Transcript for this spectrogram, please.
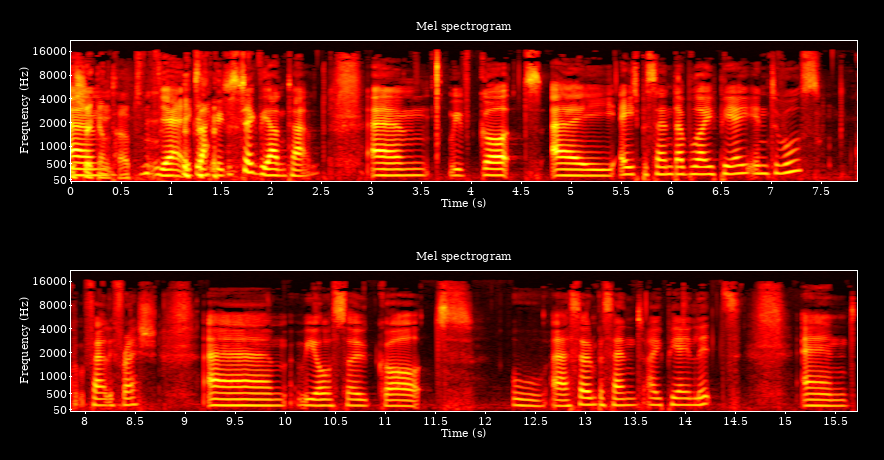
check Um, Untappd. yeah, exactly. Just check the Untappd. Um, we've got a eight percent double IPA intervals, fairly fresh. Um, we also got ooh, uh, seven percent IPA lit, and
